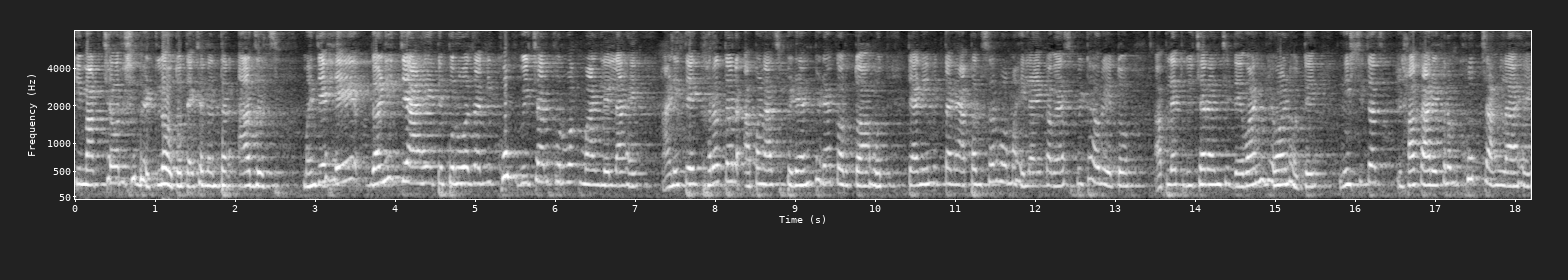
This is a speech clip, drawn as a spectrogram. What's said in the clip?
की मागच्या वर्षी भेटलो होतो त्याच्यानंतर आजच. म्हणजे हे गणित जे आहे ते पूर्वजांनी खूप विचारपूर्वक मांडलेलं आहे. आणि ते खरं तर आपण आज पिढ्यानपिढ्या करतो आहोत. त्यानिमित्ताने आपण सर्व महिला एका व्यासपीठावर येतो. आपल्यात विचारांची देवाणघेवाण होते. निश्चितच हा कार्यक्रम खूप चांगला आहे.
